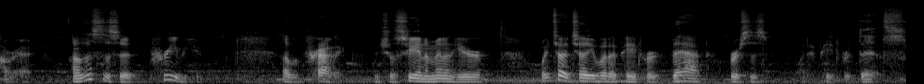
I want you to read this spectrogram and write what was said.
All right. Now this is a preview of a product, which you'll see in a minute here. Wait till I tell you what I paid for that versus what I paid for this.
